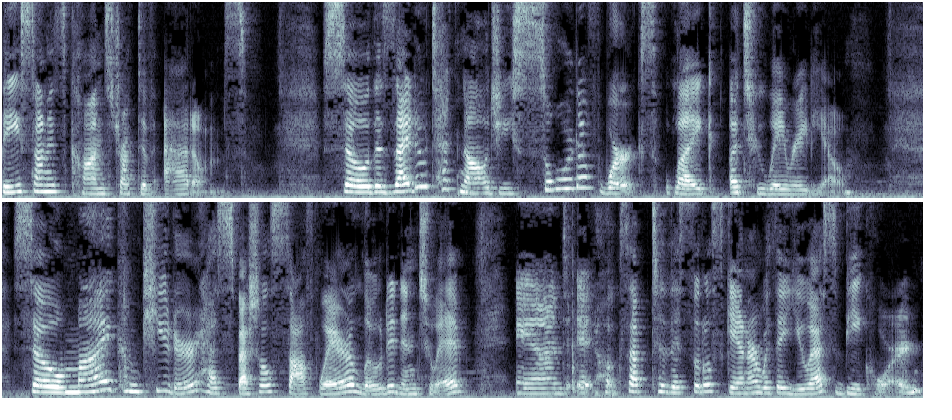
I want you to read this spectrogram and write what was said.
based on its construct of atoms. So the Zyto technology sort of works like a two-way radio. So my computer has special software loaded into it and it hooks up to this little scanner with a USB cord.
